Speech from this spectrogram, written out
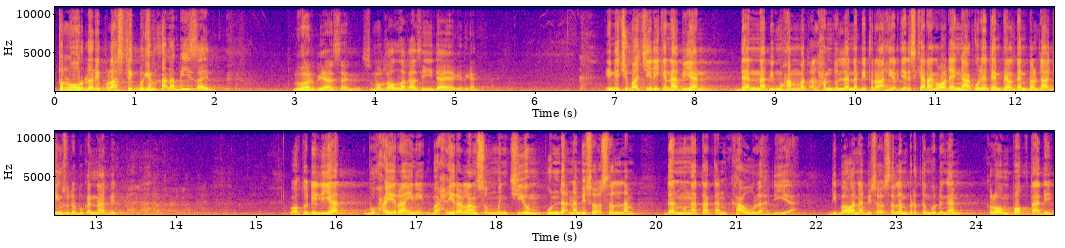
Telur dari plastik. Bagaimana bisa ini? Luar biasa ini. Semoga Allah kasih hidayah gitu kan. Ini cuma ciri kenabian. Dan Nabi Muhammad Alhamdulillah Nabi terakhir. Jadi sekarang kalau ada yang ngaku dia tempel-tempel daging sudah bukan Nabi. Waktu dilihat Buhaira ini, Bahira langsung mencium pundak Nabi SAW dan mengatakan kaulah dia. Di bawah Nabi SAW bertemu dengan kelompok tadi,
